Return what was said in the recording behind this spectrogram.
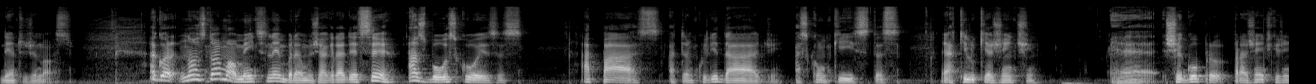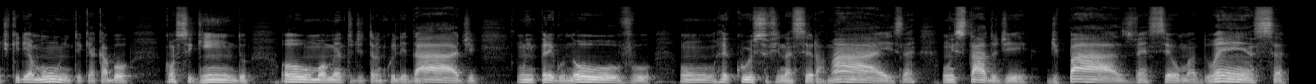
dentro de nós. Agora, nós normalmente lembramos de agradecer as boas coisas, a paz, a tranquilidade, as conquistas, é aquilo que a gente é, chegou para a gente que a gente queria muito e que acabou conseguindo, ou um momento de tranquilidade, um emprego novo, um recurso financeiro a mais, né? um estado de, de paz, vencer uma doença.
